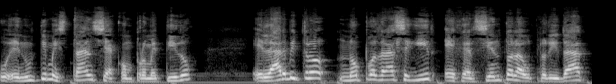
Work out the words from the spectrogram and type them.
en última instancia comprometido, el árbitro no podrá seguir ejerciendo la autoridad.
